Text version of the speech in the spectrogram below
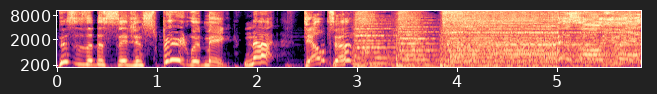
this is a decision Spirit would make, not Delta. That's all you had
